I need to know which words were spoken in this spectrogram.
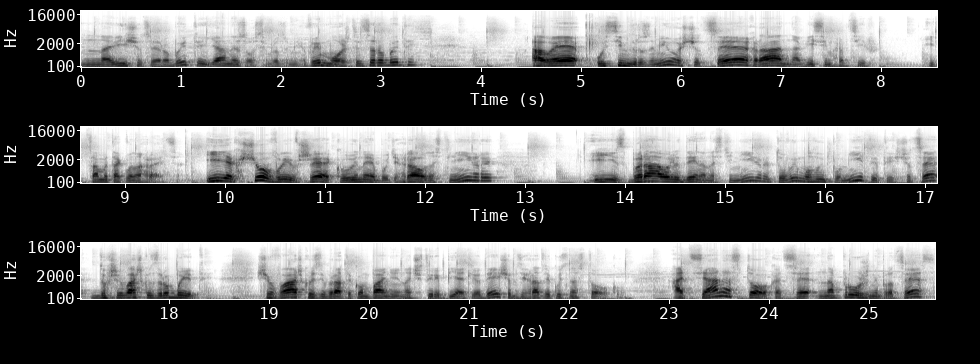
навіщо це робити, я не зовсім розумію. Ви можете це робити, але усім зрозуміло, що це гра на 8 гравців. І саме так вона грається. І якщо ви вже коли-небудь грали в настільні ігри і збирали людей на настільні ігри, то ви могли помітити, що це дуже важко зробити. Що важко зібрати компанію на 4-5 людей, щоб зіграти якусь настолку. А ця настолка це напружений процес,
